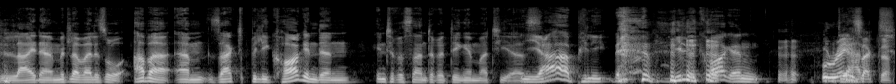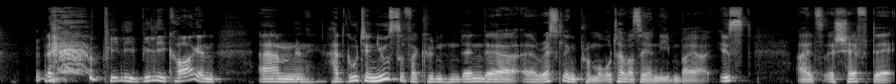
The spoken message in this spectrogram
leider mittlerweile so. Aber ähm, sagt Billy Corgan denn interessantere Dinge, Matthias? Ja, Billy, Billy Corgan. Hooray, sagt er. Billy, Billy Corgan ähm, hat gute News zu verkünden, denn der äh, Wrestling-Promoter, was er ja nebenbei ist, als äh, Chef der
